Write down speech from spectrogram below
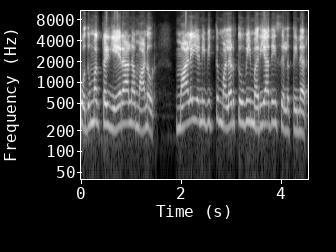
பொதுமக்கள் ஏராளமானோர் மாலை அணிவித்து மலர் தூவி மரியாதை செலுத்தினர்.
